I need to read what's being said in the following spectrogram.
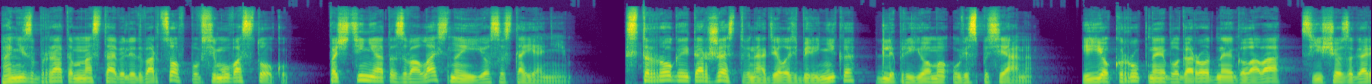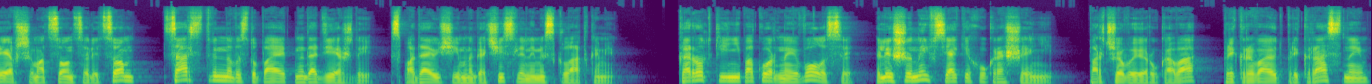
они с братом наставили дворцов по всему Востоку, почти не отозвалась на ее состояние. Строго и торжественно оделась Береника для приема у Веспасиана. Ее крупная благородная голова с еще загоревшим от солнца лицом царственно выступает над одеждой, спадающей многочисленными складками. Короткие непокорные волосы лишены всяких украшений. Парчевые рукава прикрывают прекрасные,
